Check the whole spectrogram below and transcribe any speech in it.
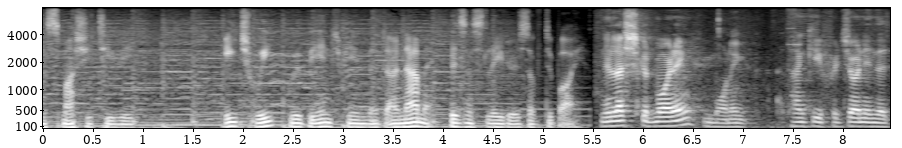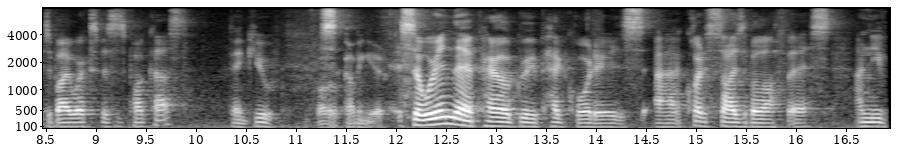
and Smashi TV. Each week, we'll be interviewing the dynamic business leaders of Dubai. Nilesh, good morning. Good morning. Thank you for joining the Dubai Works Business Podcast. Thank you for so, coming here. So we're in the Apparel Group headquarters, uh, quite a sizable office, and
